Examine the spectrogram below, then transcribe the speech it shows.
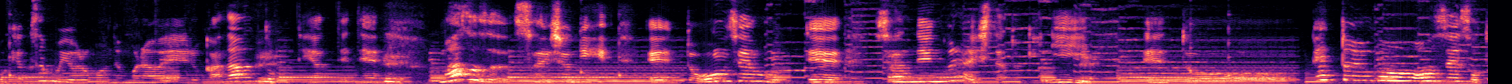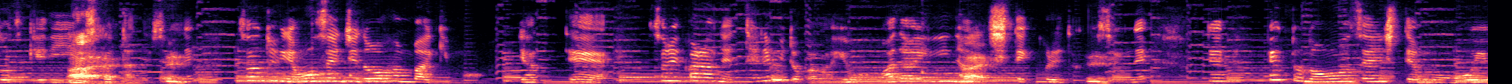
お客さんも喜んでもらえるかなと思ってやってて、えまず最初に、えー、と温泉掘って3年ぐらいした時に、えー、とペット用の温泉外付けに作ったんですよね、その時に温泉自動販売機もやってそれからねテレビとかがよう話題になはい。してくれたんですよね、でペットの温泉してもお湯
